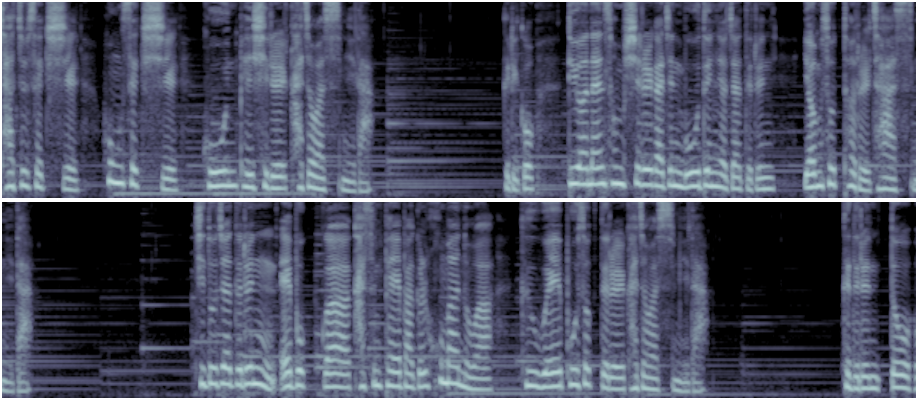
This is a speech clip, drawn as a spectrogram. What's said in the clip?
자주색실, 홍색실, 고운 배실을 가져왔습니다. 그리고 뛰어난 솜씨를 가진 모든 여자들은 염소털을 자았습니다. 지도자들은 애복과 가슴패에 박을 호마노와 그외 보석들을 가져왔습니다. 그들은 또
